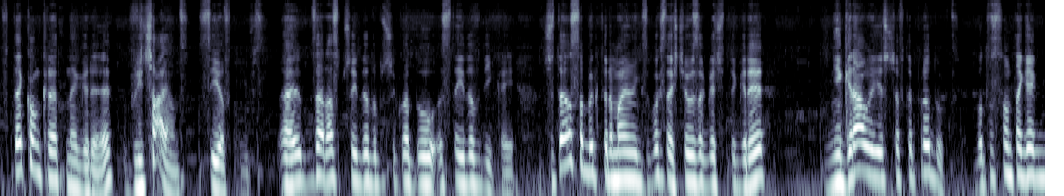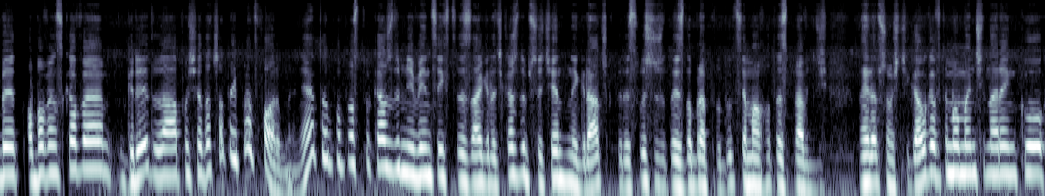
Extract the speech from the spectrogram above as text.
w te konkretne gry, wliczając Sea of Thieves, e, zaraz przejdę do przykładu State of Decay, czy te osoby, które mają Xboxa chciały zagrać te gry, nie grały jeszcze w te produkcje, bo to są tak jakby obowiązkowe gry dla posiadacza tej platformy, nie? To po prostu każdy mniej więcej chce zagrać, każdy przeciętny gracz, który słyszy, że to jest dobra produkcja, ma ochotę sprawdzić najlepszą ścigałkę w tym momencie na rynku.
